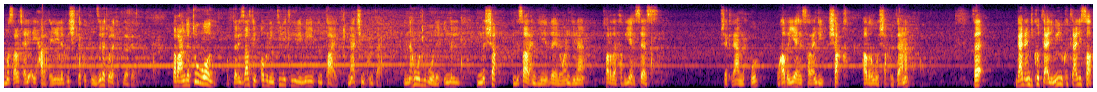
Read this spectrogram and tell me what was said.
وما صارتش عليه أي حركة يعني لا فيش لا كتلة نزلت ولا كتلة ارتفعت طبعا the two wall of the resulting opening typically remain in tight matching contact إن هو بيقول إن ال... إن الشق اللي صار عندي لو عندنا فرضا هذا اياه أساس بشكل عام نحكوه وهذا إياه صار عندي شق. هذا هو الشق بتاعنا. فقاعد عندي كتلة على اليمين وكتلة على اليسار.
